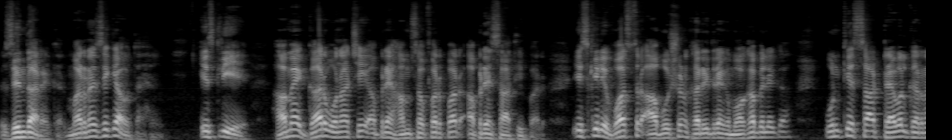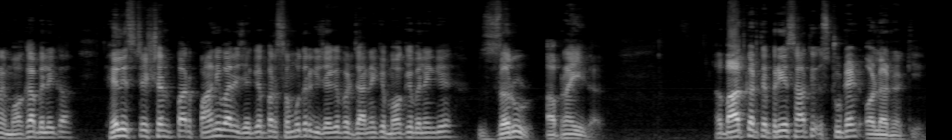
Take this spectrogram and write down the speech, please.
ज़िंदा रहकर। मरने से क्या होता है? इसलिए हमें गर्व होना चाहिए अपने हम सफ़र पर, अपने साथी पर। इसके लिए वस्त्र आभूषण खरीदने का मौका मिलेगा, उनके साथ ट्रैवल करने का मौका मिलेगा। हिल स्टेशन पर, पानी वाली जगह पर, समुद्र की जगह पर जाने के मौके मिलेंगे। ज़रूर अपनाइएगा। अब बात करते प्रिय साथी स्टूडेंट और लर्नर की।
